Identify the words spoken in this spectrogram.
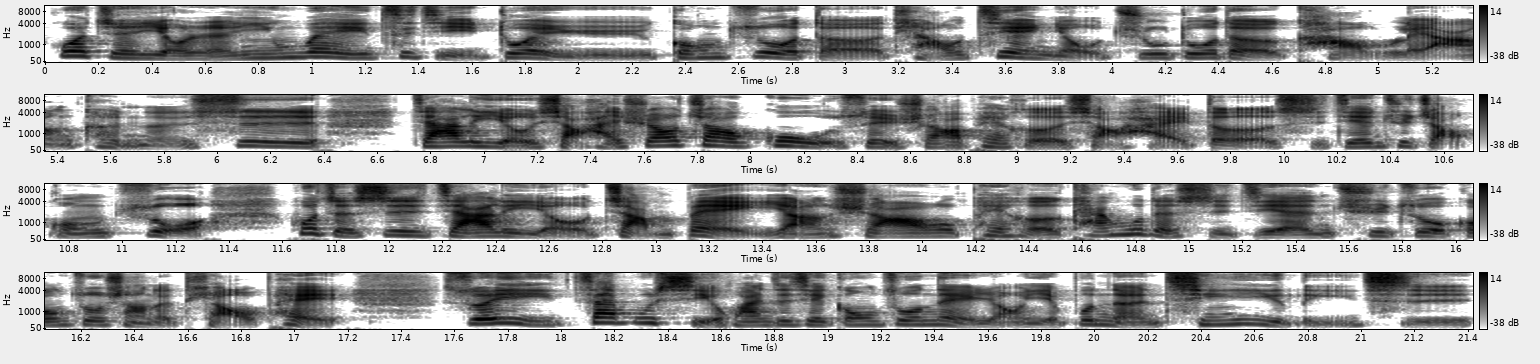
或者有人因为自己对于工作的条件有诸多的考量，可能是家里有小孩需要照顾，所以需要配合小孩的时间去找工作，或者是家里有长辈一样需要配合看护的时间去做。工作上的调配，所以再不喜欢这些工作内容，也不能轻易离职。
